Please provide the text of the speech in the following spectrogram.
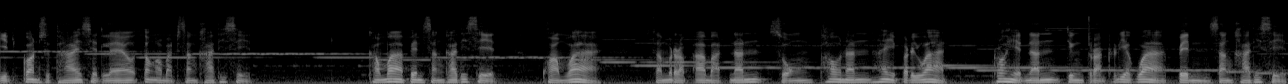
อิฐก้อนสุดท้ายเสร็จแล้วต้องอาบัตสังฆาทิเศษคำว่าเป็นสังฆาทิเศษความว่าสำหรับอาบัตินั้นสงเท่านั้นให้ปริวาสเพราะเหตุนั้นจึงตรัสเรียกว่าเป็นสังฆาทิเศษ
